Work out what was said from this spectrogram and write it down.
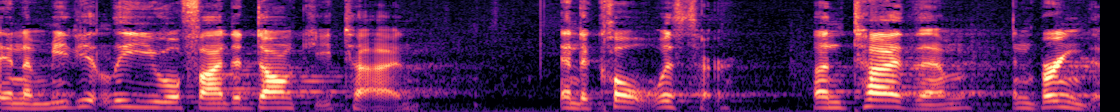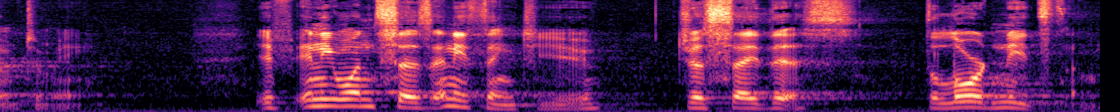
and immediately you will find a donkey tied, and a colt with her. Untie them and bring them to me. If anyone says anything to you, just say this The Lord needs them,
